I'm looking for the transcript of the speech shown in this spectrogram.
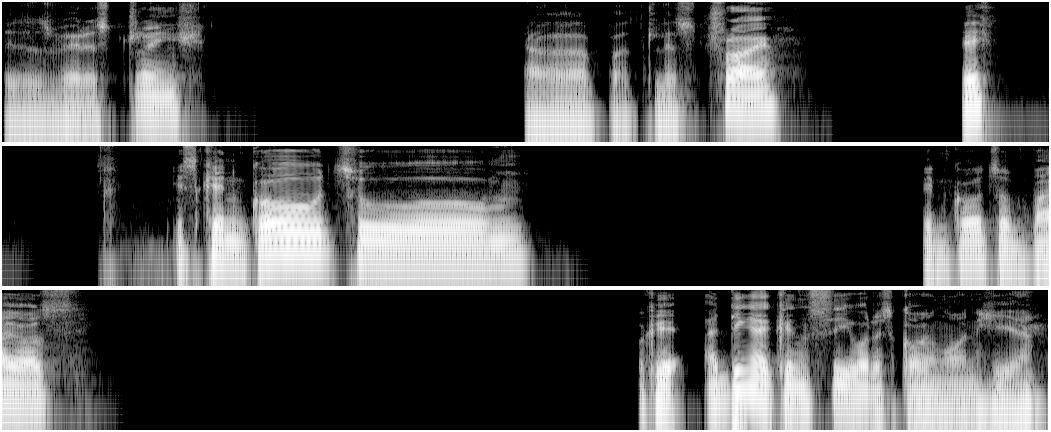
This is very strange. Uh but let's try. Okay. It can go to can go to bios okay i think i can see what is going on here.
